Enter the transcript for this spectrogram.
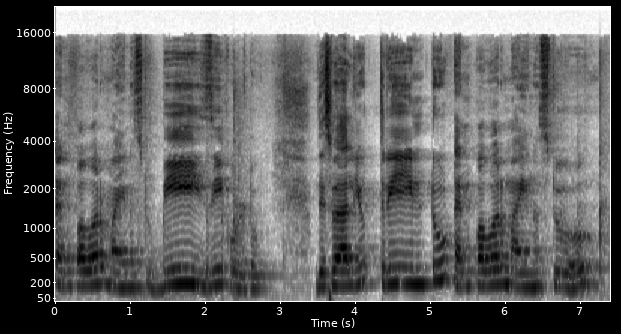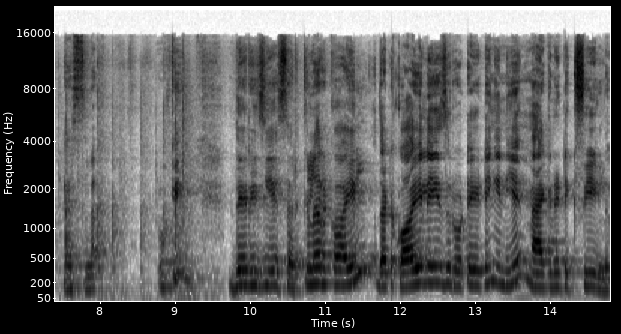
ten power minus two B is equal to this value three into ten power minus two tesla okay there is a circular coil that coil is rotating in a magnetic field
